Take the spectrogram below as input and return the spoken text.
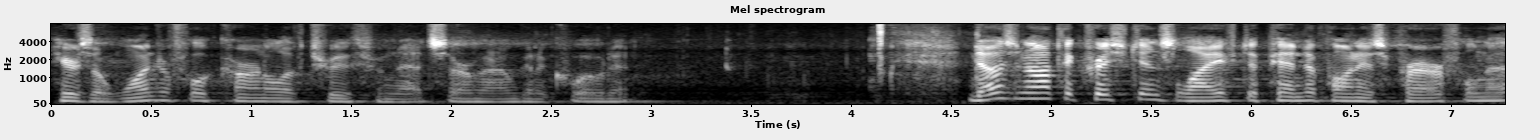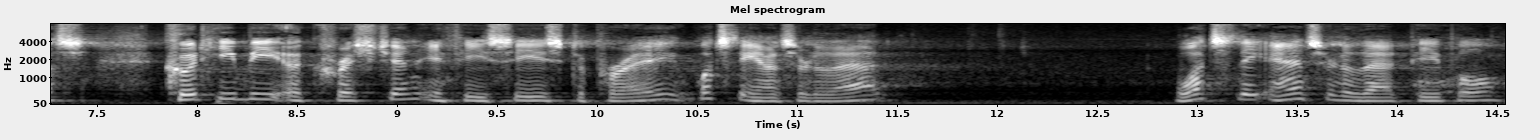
Here's a wonderful kernel of truth from that sermon. I'm going to quote it. Does not the Christian's life depend upon his prayerfulness? Could he be a Christian if he ceased to pray? What's the answer to that? What's the answer to that, people?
